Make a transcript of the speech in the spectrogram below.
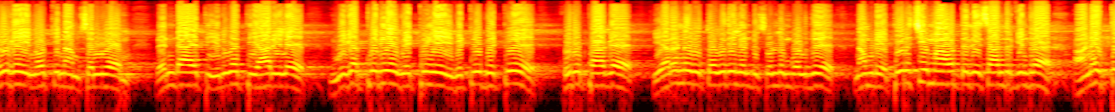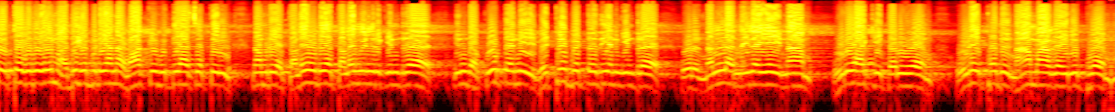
கொள்கையை நோக்கி நாம் செல்வோம். ரெண்டாயிரத்தி இருபத்தி ஆறிலே மிகப்பெரிய வெற்றியை வெற்றி பெற்று குறிப்பாக இருநூறு தொகுதிகள் என்று சொல்லும் பொழுது நம்முடைய திருச்சி மாவட்டத்தை சார்ந்திருக்கின்ற அனைத்து தொகுதிகளும் அதிகப்படியான வாக்கு வித்தியாசத்தில் நம்முடைய தலைவருடைய தலைமையில் இருக்கின்ற இந்த கூட்டணி வெற்றி பெற்றது என்கின்ற ஒரு நல்ல நிலையை நாம் உருவாக்கி தருவோம். உழைப்பது நாமாக இருப்போம்.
